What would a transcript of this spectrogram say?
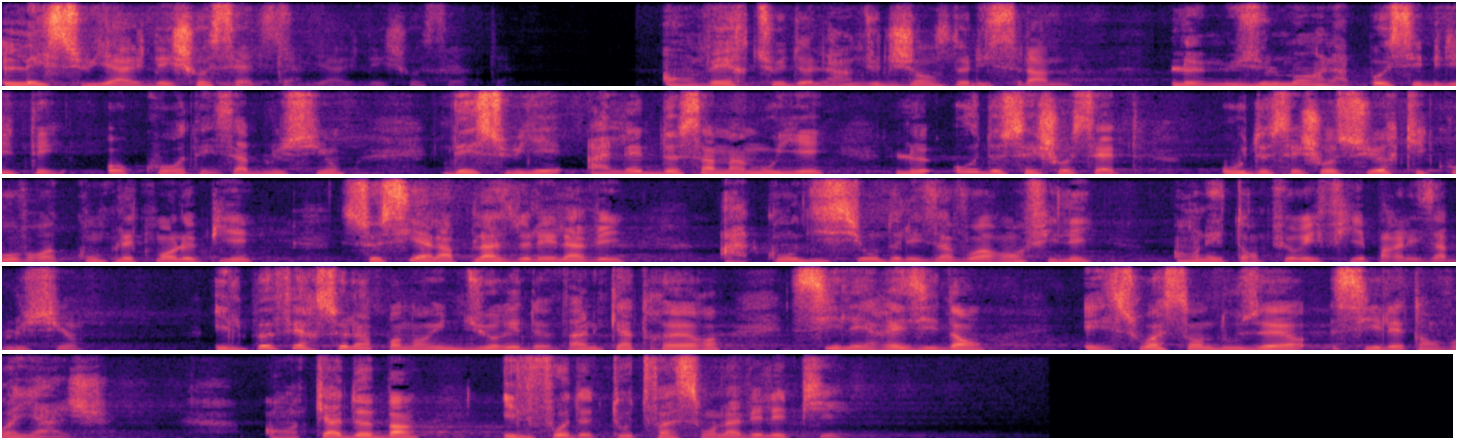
L'essuyage des chaussettes. En vertu de l'indulgence de l'islam, le musulman a la possibilité, au cours des ablutions, d'essuyer à l'aide de sa main mouillée le haut de ses chaussettes ou de ses chaussures qui couvrent complètement le pied, ceci à la place de les laver, à condition de les avoir enfilés en étant purifiés par les ablutions. Il peut faire cela pendant une durée de 24 heures s'il est résident et 72 heures s'il est en voyage. En cas de bain, il faut de toute façon laver les pieds.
